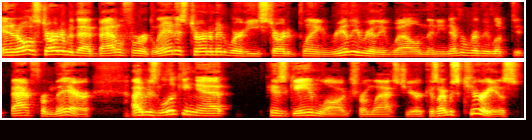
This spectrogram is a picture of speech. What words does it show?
And it all started with that Battle for Atlantis tournament where he started playing really, really well. And then he never really looked it back from there. I was looking at his game logs from last year because I was curious.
